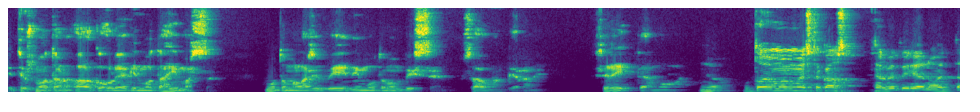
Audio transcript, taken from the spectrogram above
Et jos mä otan alkoholiakin, mä otan himassa. Muutaman lasin viiniä, muutaman bissen saunan kerran, niin se riittää mulle. Joo. Mutta toi on mun mielestä kans helvetin hienoa, että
